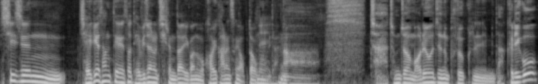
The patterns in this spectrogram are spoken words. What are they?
시즌 재개 상태에서 데뷔전을 치른다, 이거는 뭐 거의 가능성이 없다고 네. 봅니다. 아 자, 점점 어려워지는 브루클린입니다. 그리고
